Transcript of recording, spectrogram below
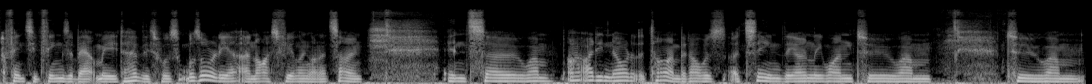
offensive things about me, to have this was was already a, a nice feeling on its own. And so um, I, I, didn't know it at the time, but I was it seemed the only one to um, to um,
